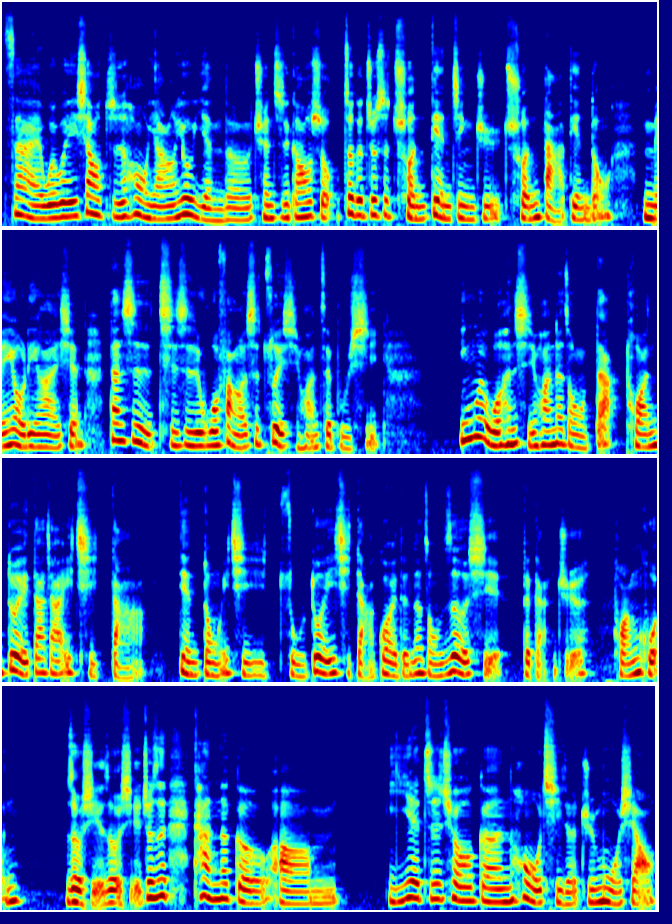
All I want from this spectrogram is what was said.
在微微一笑之后，杨洋又演了《全职高手》，这个就是纯电竞剧，纯打电动，没有恋爱线。但是其实我反而是最喜欢这部戏，因为我很喜欢那种大团队大家一起打电动、一起组队、一起打怪的那种热血的感觉，团魂，热血热血，就是看那个嗯。一叶知秋跟后期的君莫笑，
